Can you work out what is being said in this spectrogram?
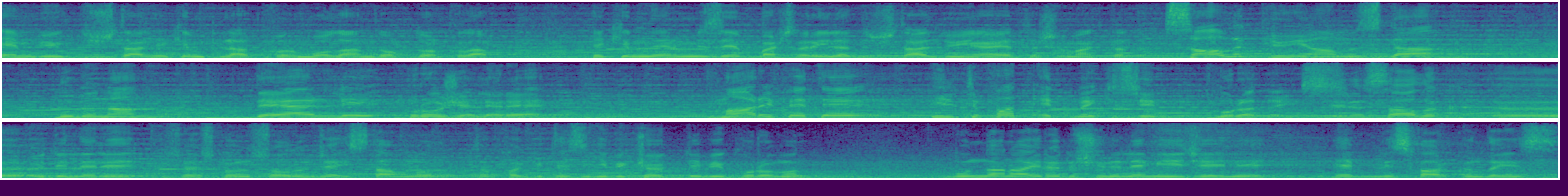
en büyük dijital hekim platformu olan Doktor Club, hekimlerimizi başarıyla dijital dünyaya taşımaktadır. Sağlık dünyamızda bulunan değerli projelere, marifete iltifat etmek için buradayız. Türkiye'nin sağlık e, ödülleri söz konusu olunca İstanbul Tıp Fakültesi gibi köklü bir kurumun bundan ayrı düşünülemeyeceğini hepimiz farkındayız.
